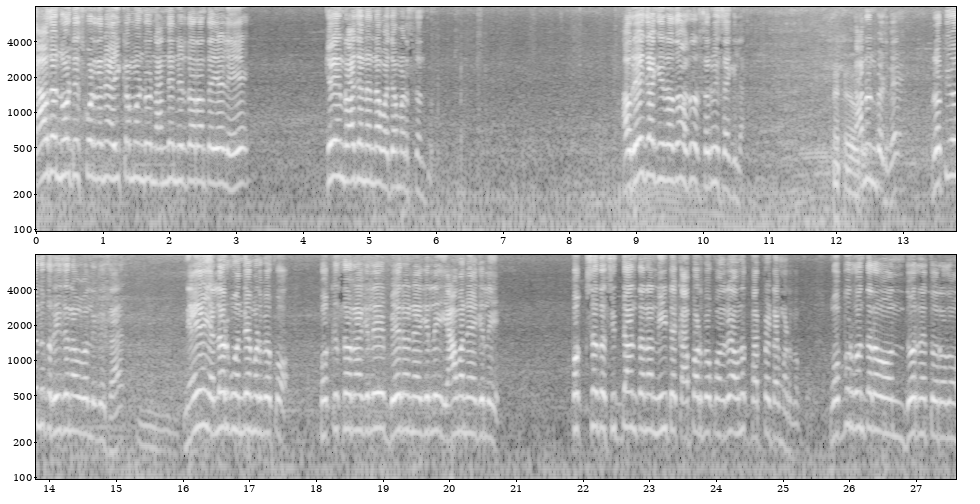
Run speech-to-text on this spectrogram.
ಯಾವುದೋ ನೋಟಿಸ್ ಕೊಡ್ದೇನೆ ಹೈಕಮಾಂಡು ನಂದೇ ನಿರ್ಧಾರ ಅಂತ ಹೇಳಿ ಕೆ ಎನ್ ರಾಜನನ್ನ ವಜಾ ಮಾಡಿಸ್ತಂತು ಅವ್ರ ಏಜ್ ಆಗಿರೋದು ಅದು ಸರ್ವಿಸ್ ಆಗಿಲ್ಲ. ಕಾನೂನು ಬೇಡವೆ? ಪ್ರತಿಯೊಂದಕ್ಕೂ ರೀಸನಬಲ್ ಇದೆ ಸರ್. ನ್ಯಾಯ ಎಲ್ಲರಿಗೂ ಒಂದೇ ಮಾಡಬೇಕು. ಪಕ್ಷದವನಾಗಿರಲಿ ಬೇರೆಯವನೇ ಆಗಿರಲಿ ಯಾವನೇ ಆಗಿರಲಿ ಪಕ್ಷದ ಸಿದ್ಧಾಂತನ ನೀಟಾಗಿ ಕಾಪಾಡಬೇಕು ಅಂದರೆ ಅವನಿಗೆ ಪರ್ಫೆಕ್ಟಾಗಿ ಮಾಡಬೇಕು. ಒಬ್ರಿಗೊಂಥರ ಒಂದು ಧೋರಣೆ ತೋರೋದು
